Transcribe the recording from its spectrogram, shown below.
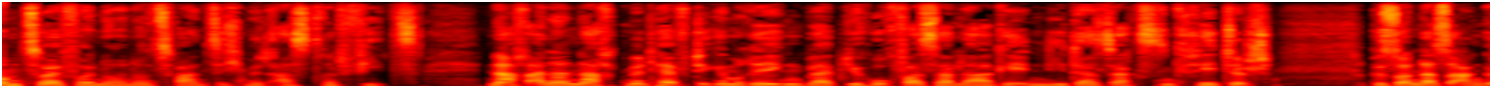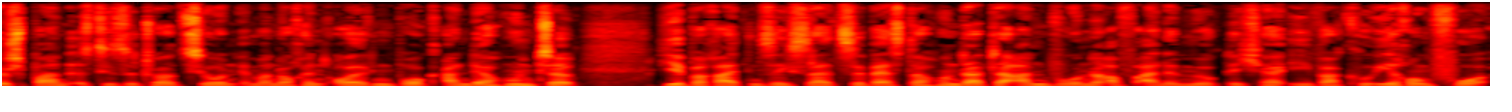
Um 12.29 Uhr mit Astrid Fietz. Nach einer Nacht mit heftigem Regen bleibt die Hochwasserlage in Niedersachsen kritisch. Besonders angespannt ist die Situation immer noch in Oldenburg an der Hunte. Hier bereiten sich seit Silvester hunderte Anwohner auf eine mögliche Evakuierung vor.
